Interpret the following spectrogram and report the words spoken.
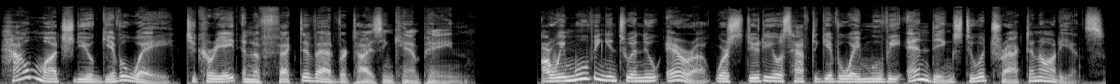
How much do you give away to create an effective advertising campaign? Are we moving into a new era where studios have to give away movie endings to attract an audience?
